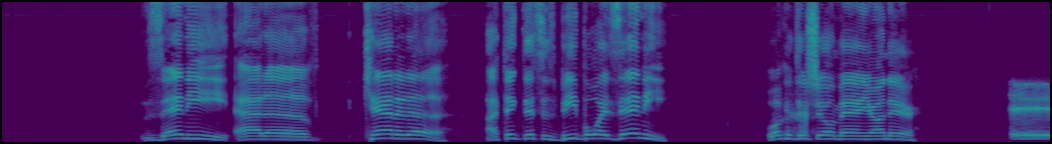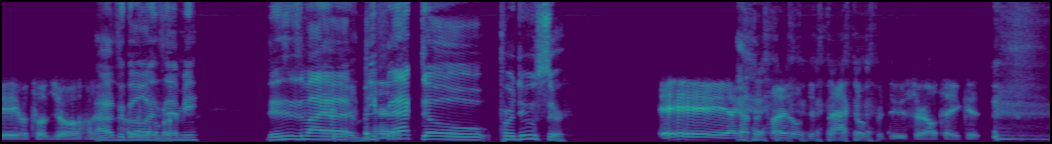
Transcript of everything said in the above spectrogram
zenny out of canada i think this is b-boy zenny Welcome to the show, man. You're on there. Hey, what's up, Joe? How's it going, brother? This is my uh, de facto producer. Hey, I got the title, de facto producer. I'll take it.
